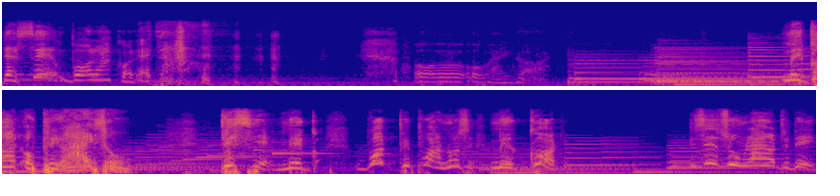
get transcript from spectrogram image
the same baller collector. oh, oh, my God. May God open your eyes. Oh, this year, may God, what people are not saying, may God. You see Zoomlion today.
